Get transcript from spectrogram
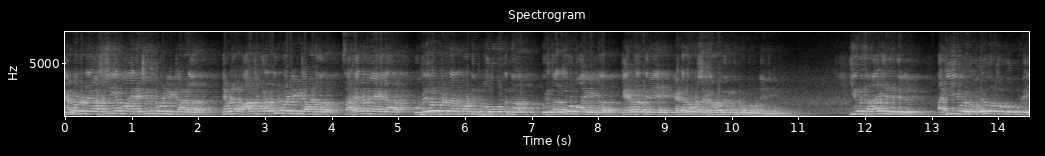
ഞങ്ങളുടെ രാഷ്ട്രീയമായ ലക്ഷ്യത്തിന് വേണ്ടിയിട്ടാണ് ഞങ്ങളുടെ പാർട്ടി വളത്തിന് വേണ്ടിയിട്ടാണ് സഹകരണ മേഖല ഉപയോഗപ്പെടുത്താൻ വേണ്ടി പോകുന്നു എന്ന ഒരു തത്വമായിട്ട് കേരളത്തിലെ ഇടതുപക്ഷ ഗവൺമെന്റ് മുന്നോട്ട് കൊണ്ടിരിക്കുന്നു. ഈ ഒരു സാഹചര്യത്തിൽ അതീവ ഗൗരവത്തോടുകൂടി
